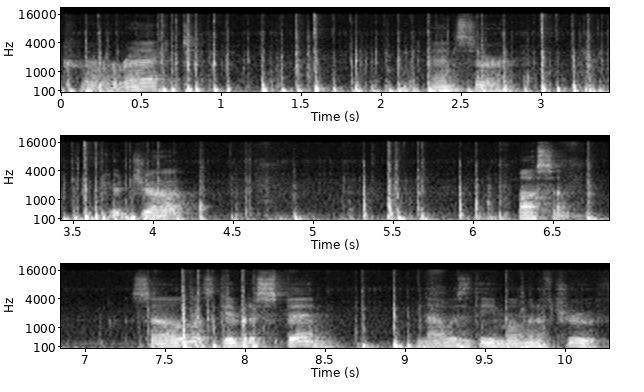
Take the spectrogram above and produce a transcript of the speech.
correct answer. Good job. Awesome. So let's give it a spin. Now is the moment of truth.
